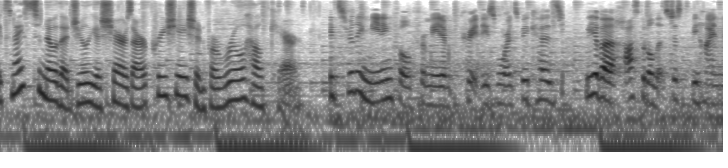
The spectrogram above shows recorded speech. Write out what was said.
It's nice to know that Julia shares our appreciation for rural healthcare. It's really meaningful for me to create these awards because we have a hospital that's just behind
